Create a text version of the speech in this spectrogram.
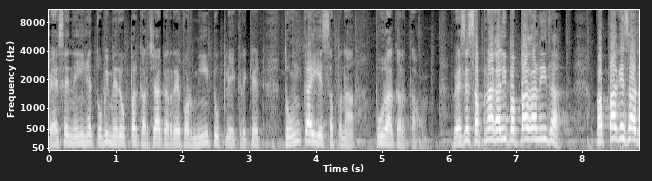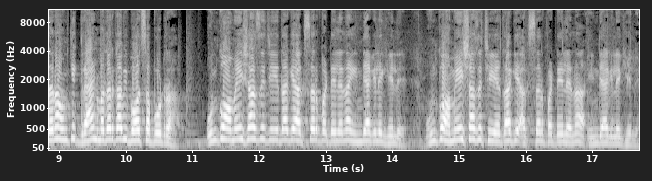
पैसे नहीं है तो भी मेरे ऊपर खर्चा कर रहे for me to play cricket तो उनका ये सपना पूरा करता हूँ। वैसे सपना खाली पप्पा का नहीं था पप्पा के साथ है ना, उनके ग्रैंड मदर का भी बहुत सपोर्ट रहा। उनको हमेशा से चाहिए था कि अक्सर पटेल है ना, इंडिया के लिए खेले। उनको हमेशा से चाहिए था कि अक्सर पटेल है ना, इंडिया के लिए खेले।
